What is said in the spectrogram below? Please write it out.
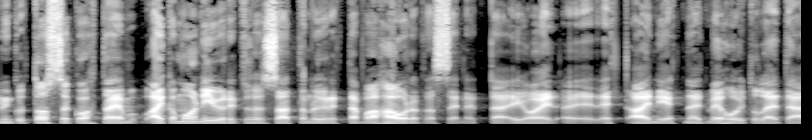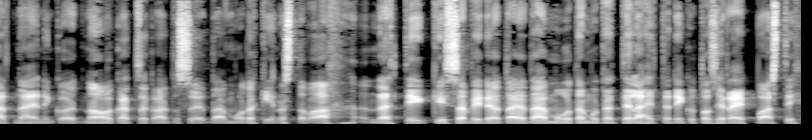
niin tuossa kohtaa, ja aika moni yritys on saattanut yrittää vaan haudata sen, että joo, et, et, ai niin, että näitä mehui tulee täältä näin, niin kuin, että no katsokaa tuossa jotain muuta kiinnostavaa, nähtiin kissavideo tai jotain muuta, mutta te lähditte niin kuin, tosi reippaasti,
